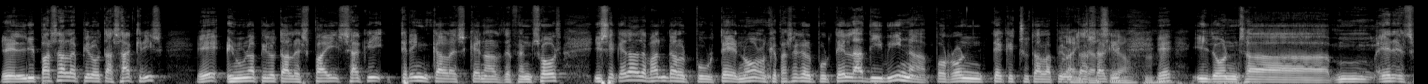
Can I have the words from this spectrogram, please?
eh, li passa la pilota Sacris, eh, en una pilota a l'espai, Sacri trenca l'esquena als defensors i se queda davant del porter, no? El que passa que el porter l'adivina per on té que xutar la pilota la Sacri, eh? i doncs eh, eres,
